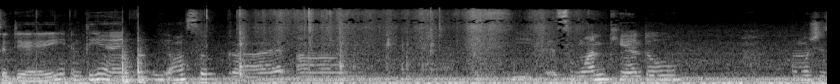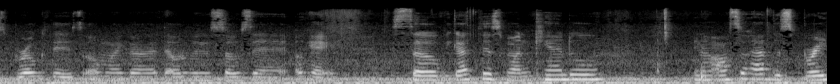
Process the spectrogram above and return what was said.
today. And then we also got um this one candle. almost just broke this. Oh my god, that would have been so sad. Okay, so we got this one candle. And I also have the spray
